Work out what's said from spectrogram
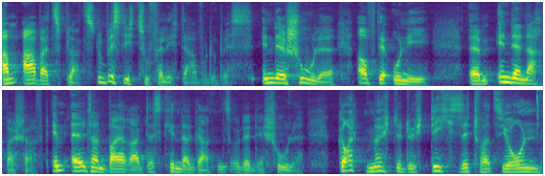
am Arbeitsplatz. Du bist nicht zufällig da, wo du bist. In der Schule, auf der Uni, ähm, in der Nachbarschaft, im Elternbeirat des Kindergartens oder der Schule. Gott möchte durch dich Situationen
